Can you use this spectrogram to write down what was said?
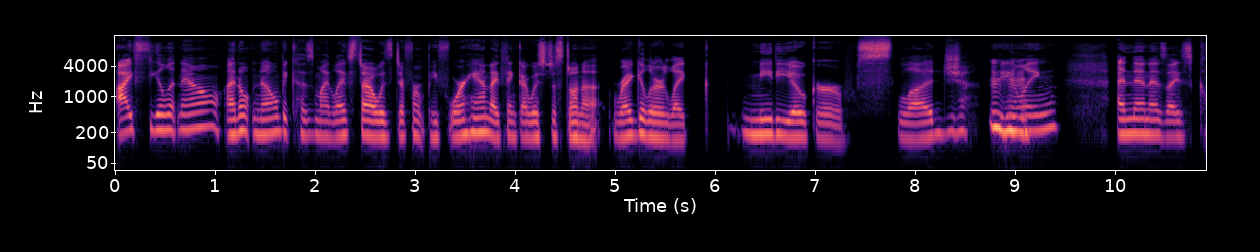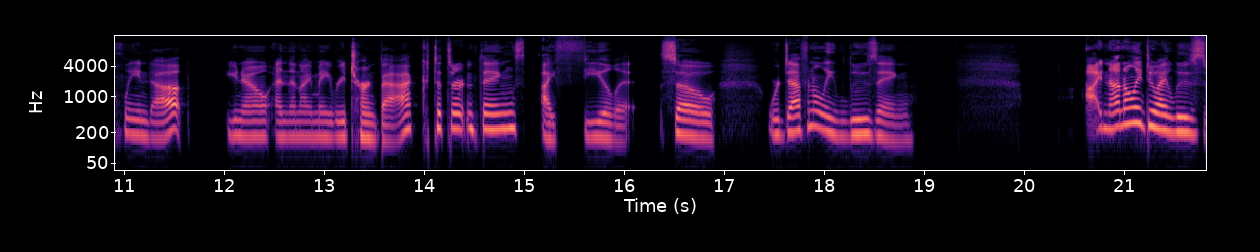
I feel it now. I don't know because my lifestyle was different beforehand. I think I was just on a regular, like, mediocre sludge Mhm. feeling. And then as I cleaned up, you know, and then I may return back to certain things, I feel it. So we're definitely losing. I not only do I lose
